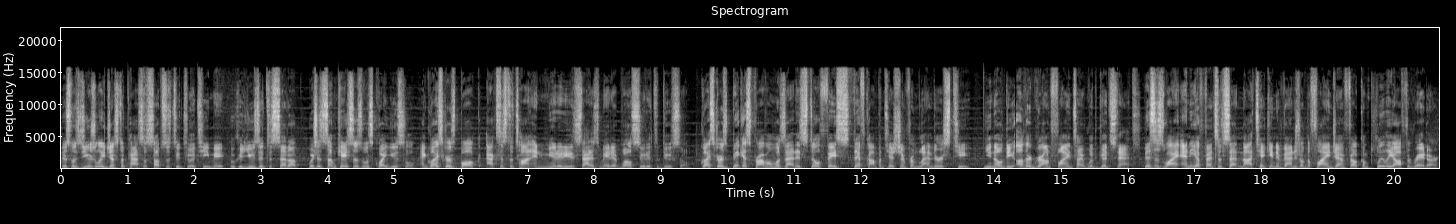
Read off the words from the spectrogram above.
This was usually just to pass a substitute to a teammate who could use it to set up, which in some cases was quite useful. And Gliscor's bulk, access to taunt, and immunity to status made it well suited to do so. Gliscor's biggest problem was that it still faced stiff competition from Landorus T, you know, the other ground flying type with good stats. This is why any offensive set not taking advantage of the flying gem fell completely off the radar.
